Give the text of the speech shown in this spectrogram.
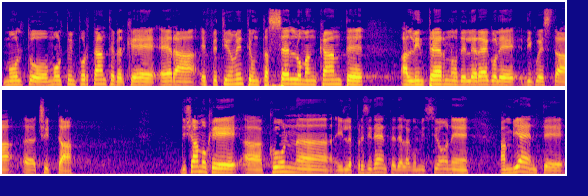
molto, molto importante perché era effettivamente un tassello mancante all'interno delle regole di questa eh, città. Diciamo che uh, con uh, il Presidente della Commissione Ambiente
